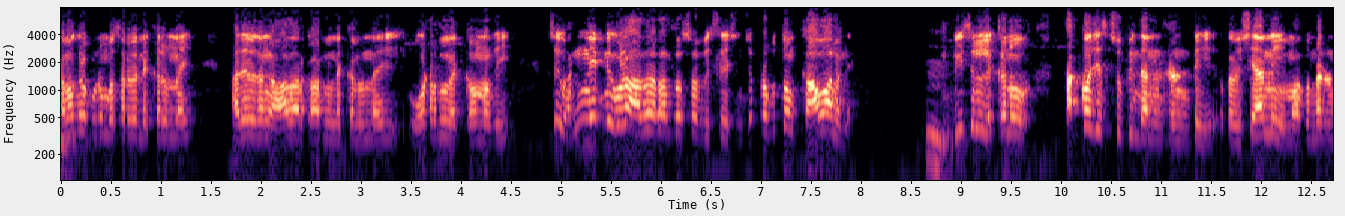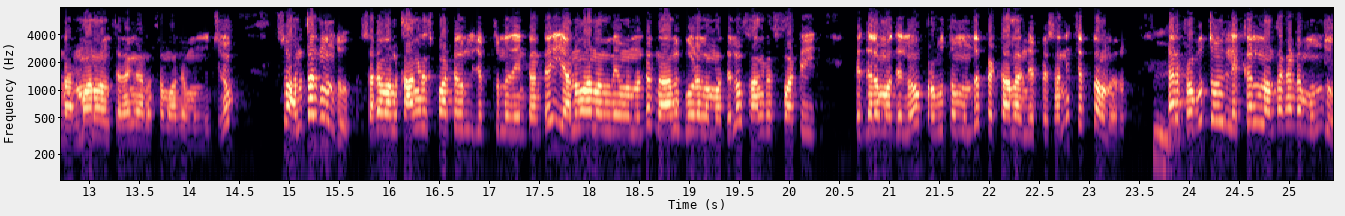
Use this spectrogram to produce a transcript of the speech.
సమగ్ర కుటుంబ సర్వే లెక్కలు ఉన్నాయి. అదేవిధంగా ఆధార్ కార్డుల లెక్కలు ఉన్నాయి. ఓటర్ల లెక్క ఉన్నది. సో ఇవన్నిటిని కూడా ఆధారాలతో సహా విశ్లేషించి ప్రభుత్వం కావాలని బీసీల లెక్కను తక్కువ చేసి చూపింది అనేటువంటి ఒక విషయాన్ని మాకున్నటువంటి అనుమానాలు తెలంగాణ సమాజం ముందు ఉంచడం సో అంతకుముందు సరే వాళ్ళు కాంగ్రెస్ పార్టీ వాళ్ళు చెప్తున్నది ఏంటంటే ఈ అనుమానాలు ఏమన్నా ఉంటే నాలుగు గోడల మధ్యలో కాంగ్రెస్ పార్టీ పెద్దల మధ్యలో ప్రభుత్వం ముందు పెట్టాలని చెప్పేసి అని చెప్తా ఉన్నారు. కానీ ప్రభుత్వం లెక్కలను అంతకంటే ముందు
